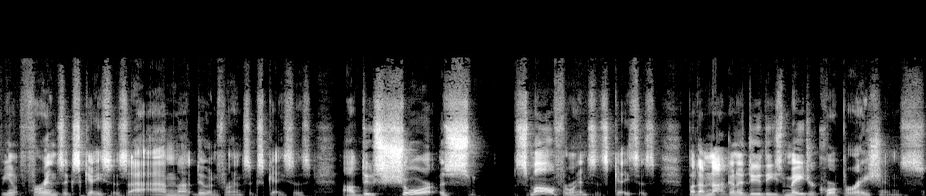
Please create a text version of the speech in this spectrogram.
you know forensics cases. I, I'm not doing forensics cases. I'll do short, uh, s- small forensics cases, but I'm not going to do these major corporations.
